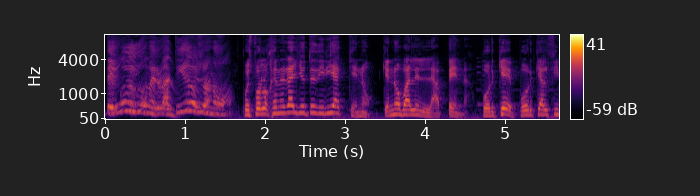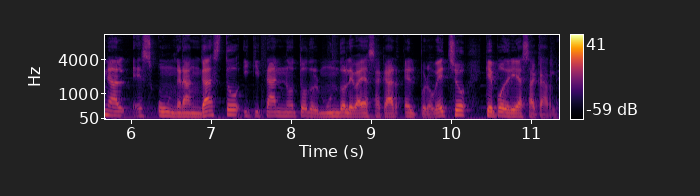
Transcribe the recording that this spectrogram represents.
¿Tengo que comer batidos o no? Pues por lo general yo te diría que no, que no vale la pena. ¿Por qué? Porque al final es un gran gasto y quizá no todo el mundo le vaya a sacar el provecho que podría sacarle.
